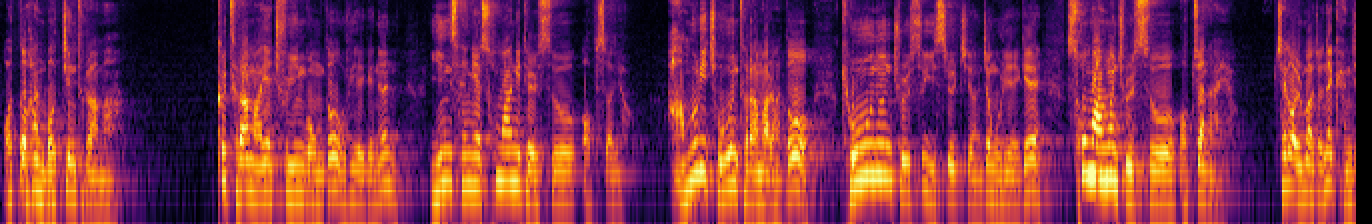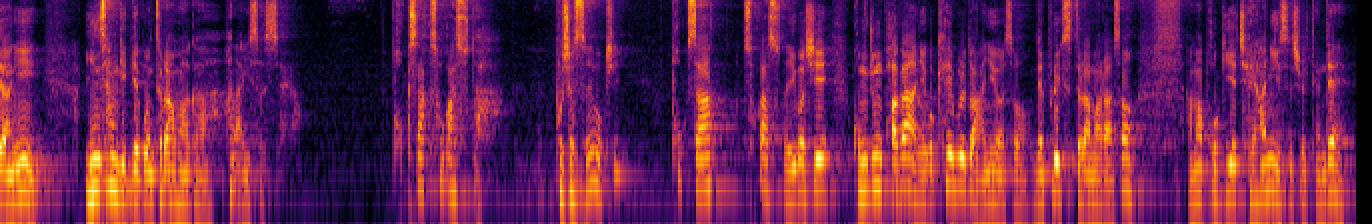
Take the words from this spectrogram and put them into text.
어떠한 멋진 드라마 그 드라마의 주인공도 우리에게는 인생의 소망이 될 수 없어요. 아무리 좋은 드라마라도 교훈은 줄 수 있을지언정 우리에게 소망은 줄 수 없잖아요. 제가 얼마 전에 굉장히 인상 깊게 본 드라마가 하나 있었어요. 폭삭 소가수다. 보셨어요, 혹시? 폭삭 소가수다. 이것이 공중파가 아니고 케이블도 아니어서 넷플릭스 드라마라서 아마 보기에 제한이 있으실 텐데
